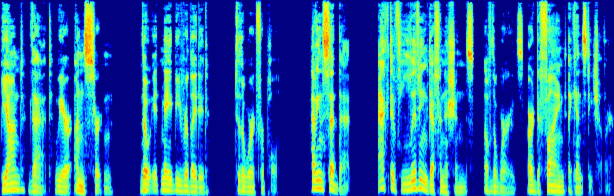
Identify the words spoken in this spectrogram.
Beyond that, we are uncertain, though it may be related to the word for pole. Having said that, active living definitions of the words are defined against each other.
